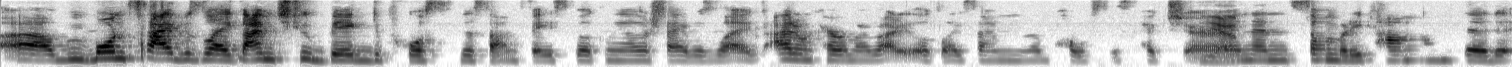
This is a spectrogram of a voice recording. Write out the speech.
um, one side was like, I'm too big to post this on Facebook, and the other side was like, I don't care what my body looks like, so I'm going to post this picture. Yep. And then somebody commented,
